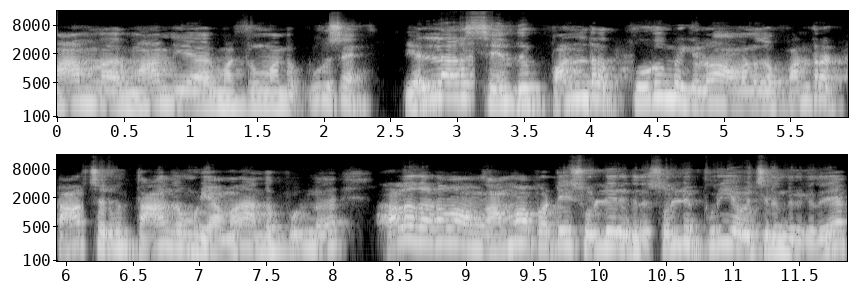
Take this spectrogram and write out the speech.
மாமனார் மாமியார் மற்றும் அந்த புருஷன் எல்லாரும் சேர்ந்து பண்ற கொடுமைகளும் அவனுங்க பண்ற டார்ச்சரும் தாங்க முடியாம அந்த பொண்ணு பல தடவை அவங்க அம்மா அப்பாட்டையும் சொல்லி இருக்குது சொல்லி புரிய வச்சிருந்துருக்குது.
